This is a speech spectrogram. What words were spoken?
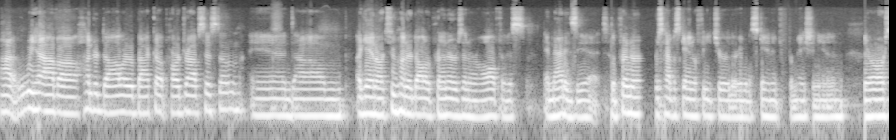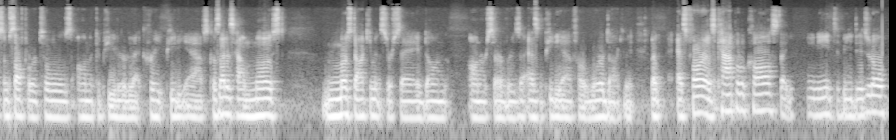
Uh, we have a hundred dollar backup hard drive system, and um, again, our two hundred dollar printers in our office, and that is it. The printers have a scanner feature; they're able to scan information in. There are some software tools on the computer that create PDFs because that is how most most documents are saved on on our servers as a PDF or Word document. But as far as capital costs that you need to be digital,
